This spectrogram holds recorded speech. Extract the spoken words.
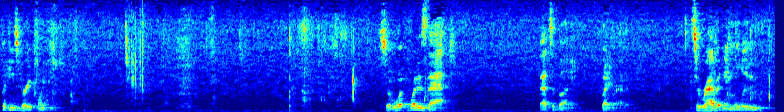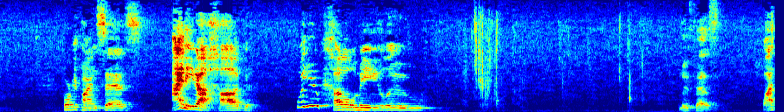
but he's very pointy. So what, what is that? That's a bunny, bunny rabbit. It's a rabbit named Lou. Porcupine says, I need a hug. Will you cuddle me, Lou? Lou says, What?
